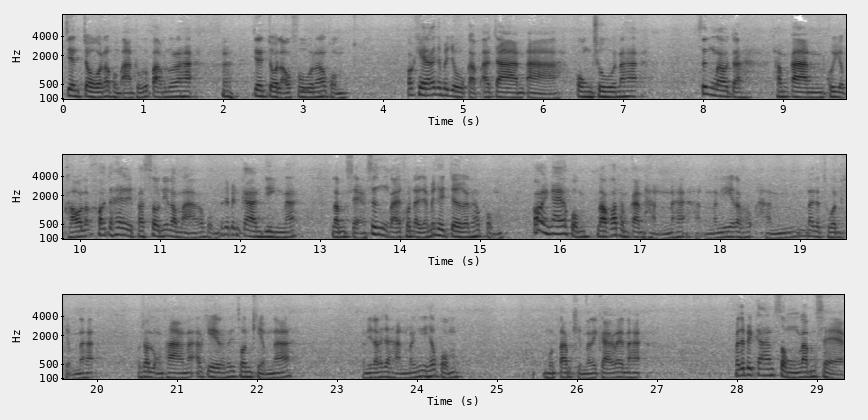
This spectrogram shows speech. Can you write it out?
เจียนโจนะผมอ่านถูกหรือเปล่าไม่รู้นะฮะเจียนโจเหลาฟูนะครับผม โอเคแล้วก็จะไปอยู่กับอาจารย์อ่ากงชูนะฮะซึ่งเราจะทำการคุยกับเขาแล้วเขาจะให้พัซเซิลนี้เรามาครับผมก็จะเป็นการยิงนะลำแสงซึ่งหลายคนอาจจะไม่เคยเจอนะครับผม ก็ง่ายๆครับผม เราก็ทำการหันนะฮะหันอันนี้เราหันน่าจะทวนเข็มนะฮะเราจะหลงทางนะโอเคเราจะทวนเข็มนะ อันนี้เราก็จะหันมานี่ครับผมหมุนตามเข็มนาฬิกาได้นะฮะมันจะเป็นการส่งลำแสง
